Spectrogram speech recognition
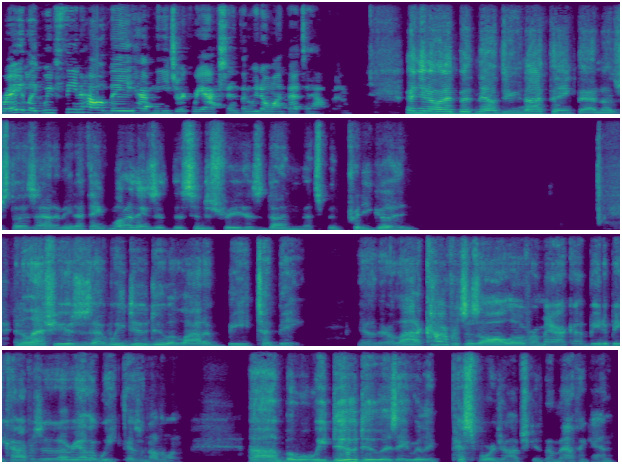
right? Like we've seen how they have knee jerk reactions and we don't want that to happen and you know, I, but now, do you not think that? And I'll just throw this out. I mean, I think one of the things that this industry has done that's been pretty good in the last few years is that we do do a lot of B two B. You know, there are a lot of conferences all over America, B two B conferences every other week. There's another one. Um, but what we do do is a really piss poor job, excuse my mouth again,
